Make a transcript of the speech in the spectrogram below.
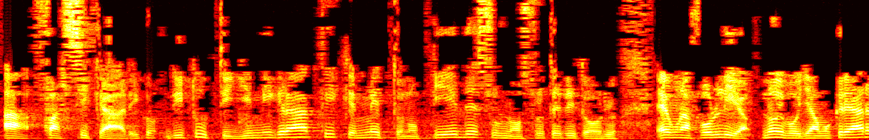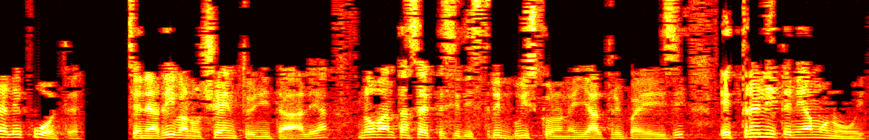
a farsi carico di tutti gli immigrati che mettono piede sul nostro territorio. È una follia, noi vogliamo creare le quote se ne arrivano 100 in Italia, 97 si distribuiscono negli altri paesi e 3 li teniamo noi,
